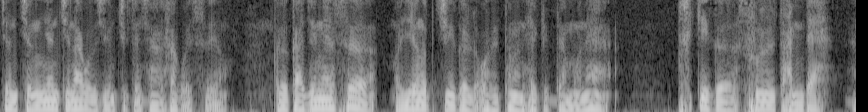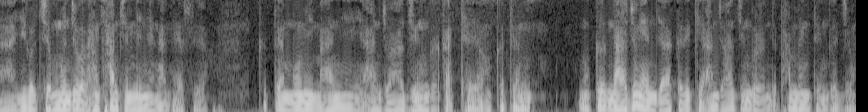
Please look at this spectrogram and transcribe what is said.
전 정년 지나고도 지금 직장 생활을 하고 있어요. 그 과정에서 뭐 영업직을 오랫동안 했기 때문에 특히 그 술, 담배, 아, 이걸 전문적으로 한 30몇 년간 했어요. 그때 몸이 많이 안 좋아진 것 같아요. 그땐 뭐그 나중에 이제 그렇게 안 좋아진 걸로 이제 판명된 거죠.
